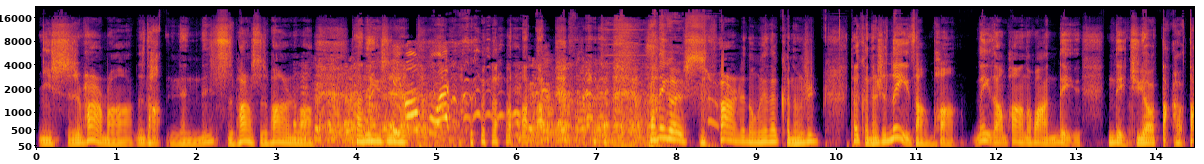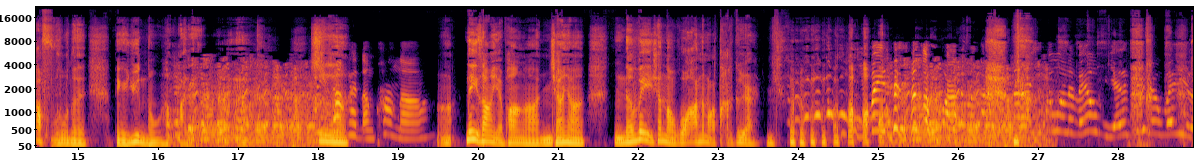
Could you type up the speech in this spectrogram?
你实胖吧，那咋的？那死胖死胖的吧？他那个是，他那个实胖这东西，他可能是他可能是内脏胖，内脏胖的话，你得你得需要大大幅度的那个运动啥的，是不是？还能胖呢？嗯，内脏也胖啊！你想想，你那胃像脑瓜那么大个儿，你 胃是脑瓜那么大，你肚子没有别的，就剩胃了。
